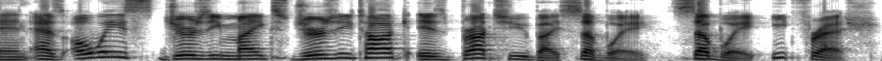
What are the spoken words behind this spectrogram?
And as always, Jersey Mike's Jersey Talk is brought to you by Subway. Subway, eat fresh.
